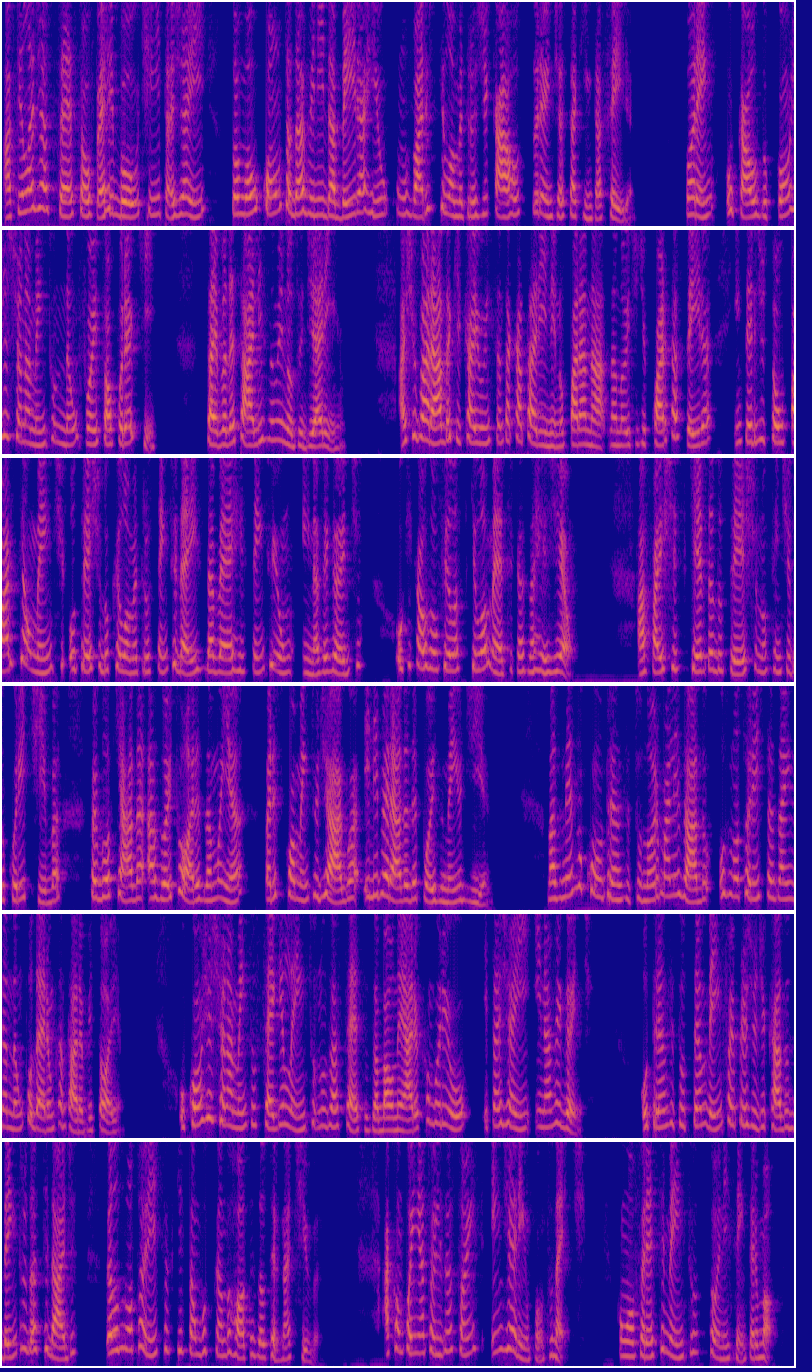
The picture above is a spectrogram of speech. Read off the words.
A fila de acesso ao ferryboat em Itajaí tomou conta da Avenida Beira Rio com vários quilômetros de carros durante esta quinta-feira. Porém, o caos do congestionamento não foi só por aqui. Saiba detalhes no Minuto Diarinho. A chuvarada que caiu em Santa Catarina e no Paraná na noite de quarta-feira interditou parcialmente o trecho do quilômetro 110 da BR-101 em Navegantes, o que causou filas quilométricas na região. A faixa esquerda do trecho, no sentido Curitiba, foi bloqueada às 8 horas da manhã para escoamento de água e liberada depois do meio-dia. Mas, mesmo com o trânsito normalizado, os motoristas ainda não puderam cantar a vitória. O congestionamento segue lento nos acessos a Balneário Camboriú, Itajaí e Navegantes. O trânsito também foi prejudicado dentro das cidades pelos motoristas que estão buscando rotas alternativas. Acompanhe atualizações em diarinho.net. Com oferecimento Tony Center Motos.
